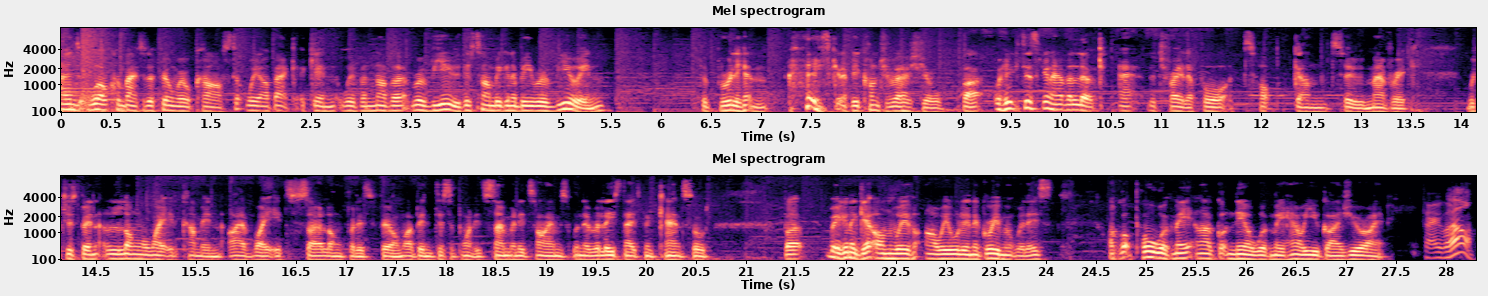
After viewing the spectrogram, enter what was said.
And welcome back to the Film Reel Cast. We are back again with another review. This time we're going to be reviewing the brilliant, it's going to be controversial, but we're just going to have a look at the trailer for Top Gun 2 Maverick, which has been a long awaited coming. I have waited so long for this film. I've been disappointed so many times when the release date's been cancelled. But we're going to get on with are we all in agreement with this? I've got Paul with me and I've got Neil with me. How are you guys? You all right? Very well.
